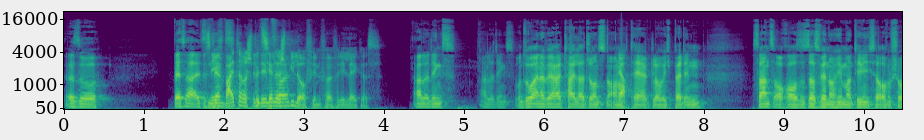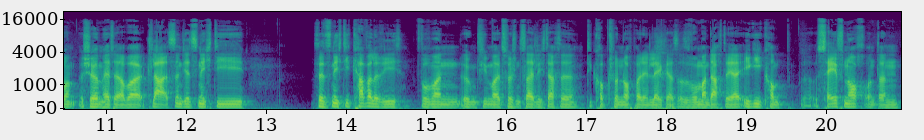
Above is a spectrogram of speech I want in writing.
also besser als Es wäre ein weiterer spezieller Spieler auf jeden Fall für die Lakers. Allerdings, allerdings. Und so einer wäre halt Tyler Johnson auch ja. noch, der, glaube ich, bei den Suns auch raus ist. Das wäre noch jemand, den ich so auf dem Schirm hätte. Aber klar, es sind jetzt nicht die, es ist jetzt nicht die Kavallerie, wo man irgendwie mal zwischenzeitlich dachte, die kommt schon noch bei den Lakers. Also wo man dachte, ja, Iggy kommt safe noch und dann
